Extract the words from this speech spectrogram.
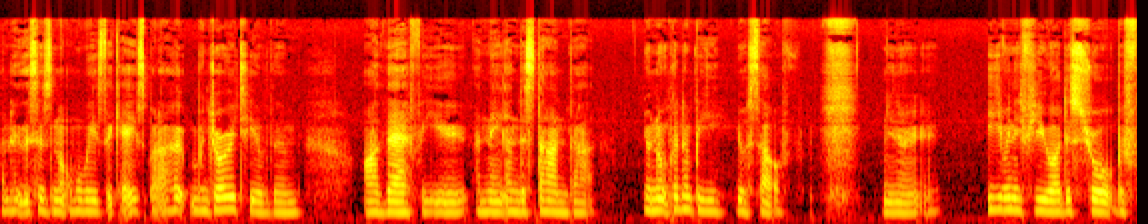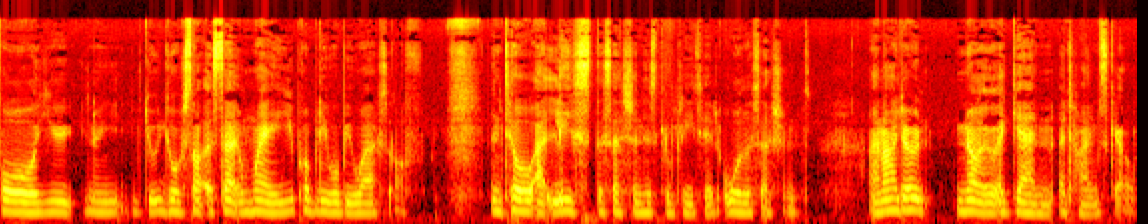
I know this is not always the case, but I hope majority of them are there for you and they understand that you're not going to be yourself. You know, even if you are distraught before you, you know, you, you're a certain way, you probably will be worse off until at least the session is completed, all the sessions. And I don't know again a time scale.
